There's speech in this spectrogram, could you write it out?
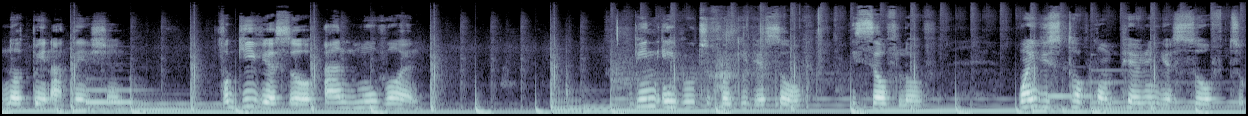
not paying attention. Forgive yourself and move on. Being able to forgive yourself is self love. When you stop comparing yourself to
